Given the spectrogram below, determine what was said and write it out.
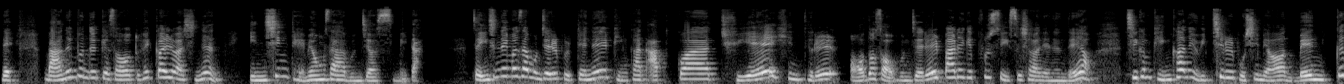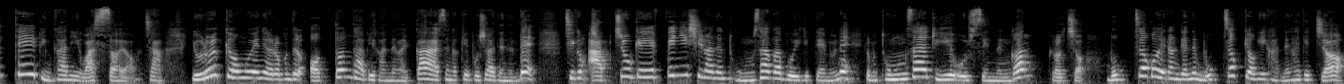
네, 많은 분들께서 또 헷갈려 하시는 인칭 대명사 문제였습니다. 자, 인칭대명사 문제를 볼 때는 빈칸 앞과 뒤에 힌트를 얻어서 문제를 빠르게 풀 수 있으셔야 되는데요. 지금 빈칸의 위치를 보시면 맨 끝에 빈칸이 왔어요. 자, 이럴 경우에는 여러분들 어떤 답이 가능할까 생각해 보셔야 되는데 지금 앞쪽에 finish라는 동사가 보이기 때문에 여러분 동사 뒤에 올 수 있는 건 그렇죠. 목적어에 해당되는 목적격이 가능하겠죠.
